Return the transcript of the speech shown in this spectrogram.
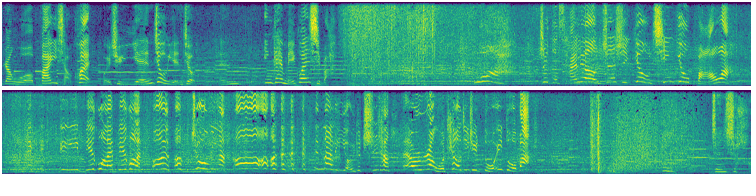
让我掰一小块回去研究研究。嗯，应该没关系吧？哇，这个材料真是又轻又薄啊！哎哎哎，别过来，别过来！哎哦，救命啊！哦哦哦，哎哎哎，那里有一个池塘，让我跳进去躲一躲吧。哦，真是好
